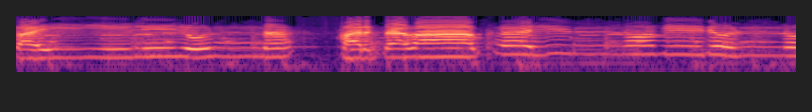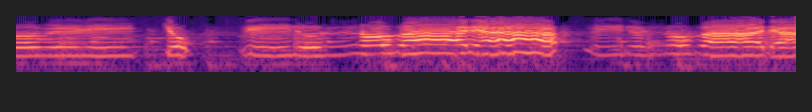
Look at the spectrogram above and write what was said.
കയ്യിലിരുന്ന് കർത്തവാക്കയിന്നു വിരുന്നു വിളിച്ചു. വിരുന്നുകാരാ വിരുന്നുകാരാ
